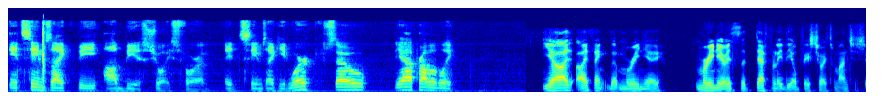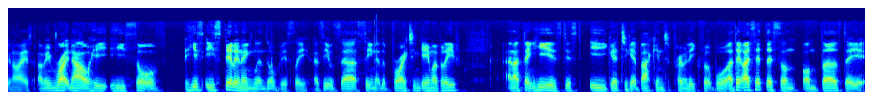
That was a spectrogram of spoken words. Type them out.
It seems like the obvious choice for him. It seems like he'd work. So yeah, probably. Yeah, I, I think that Mourinho Mourinho is the, definitely the obvious choice for Manchester United. I mean, right now he he's sort of he's he's still in England, obviously, as he was uh, seen at the Brighton game, I believe. And I think he is just eager to get back into Premier League football. I think I said this on, on Thursday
